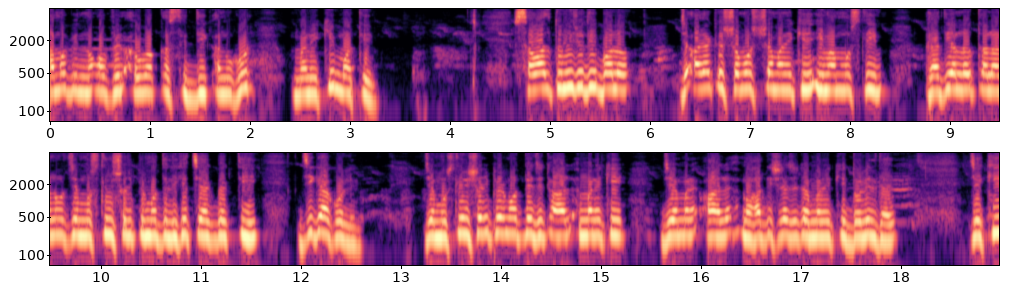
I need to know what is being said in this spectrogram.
আমর বিন নফিল আবু বাক্কা সিদ্দিক আনুহুর মানে কি মতে? সওয়াল তুমি যদি বলো যে আর একটা সমস্যা মানে কি? ইমাম মুসলিম রাদি আল্লাহ তালানু যে মুসলিম শরীফের মধ্যে লিখেছে, এক ব্যক্তি জিজ্ঞা করলেন যে মুসলিম শরীফের মধ্যে যেটা মানে কি, যে মানে আল মহাদিসরা যেটা মানে কি দলিল দেয়, যে কি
